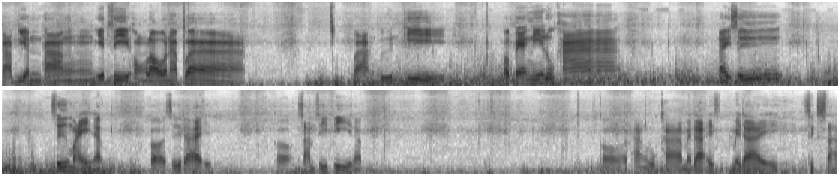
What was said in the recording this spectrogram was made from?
กราบเรียนทาง FC ของเรานะครับว่า บางพื้นที่เพราะแปลงนี้ลูกค้าได้ซื้อ ซื้อใหม่นะครับ ก็ซื้อได้ก็สามสี่ปีนะครับ ก็ทางลูกค้าไม่ได้ไม่ได้ศึกษา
